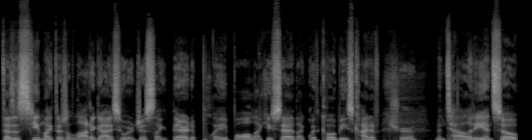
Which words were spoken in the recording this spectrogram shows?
doesn't seem like there's a lot of guys who are just like there to play ball, like you said, like with Kobe's kind of true. mentality. And so,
